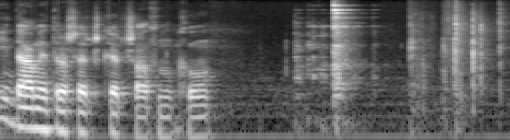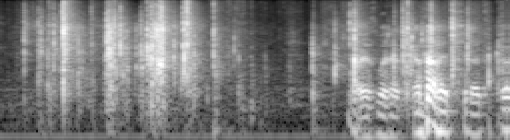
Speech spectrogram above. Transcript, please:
I damy troszeczkę czosnku. To jest łyżeczka nawet w środku.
